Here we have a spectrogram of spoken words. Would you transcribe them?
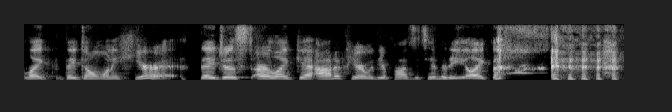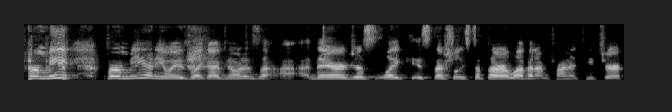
like they don't want to hear it. They just are like, get out of here with your positivity. Like for me for me anyways like i've noticed uh, they're just like especially stepdaughter 11 i'm trying to teach her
